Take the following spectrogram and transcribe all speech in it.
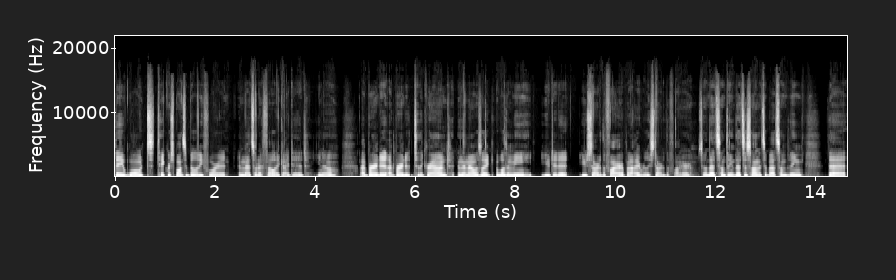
they won't take responsibility for it, and that's what I felt like I did. You know, I burned it. I burned it to the ground, and then I was like, it wasn't me. You did it. You started the fire, but I really started the fire. So that's something. That's a song that's about something that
